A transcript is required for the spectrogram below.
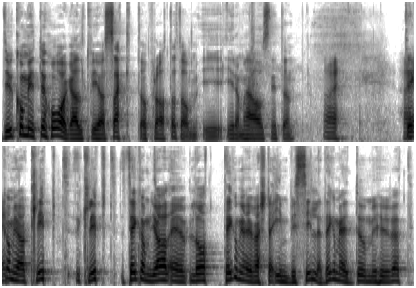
du kommer ju inte ihåg allt vi har sagt och pratat om i, i de här avsnitten. Nej. Tänk om jag har klippt, klippt tänk, om jag är, låt, tänk om jag är värsta imbecillen, tänk om jag är dum i huvudet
